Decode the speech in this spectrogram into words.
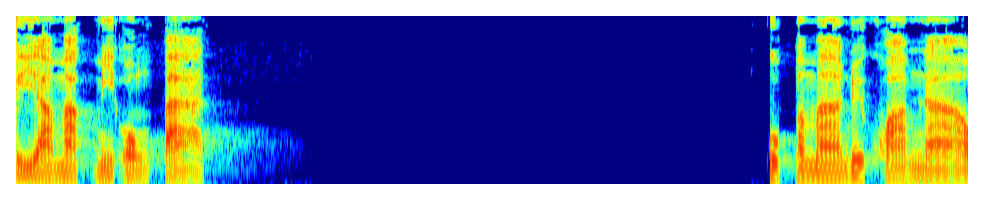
ริยมรรคมีองค์แปดอุปมาด้วยความหนาว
